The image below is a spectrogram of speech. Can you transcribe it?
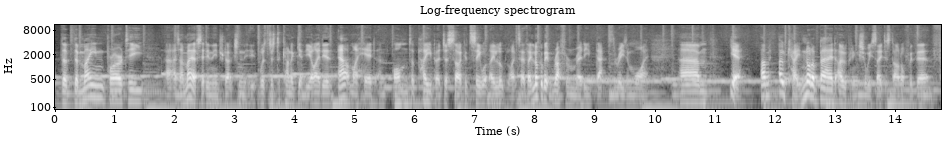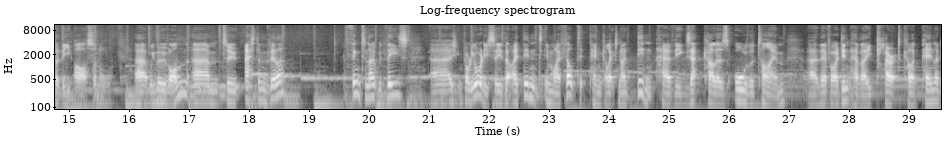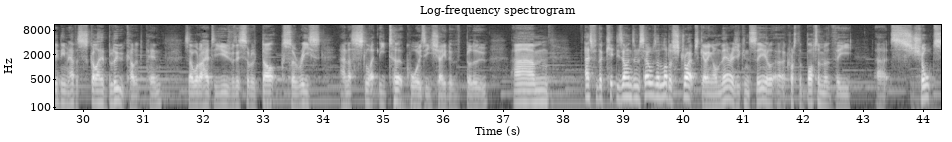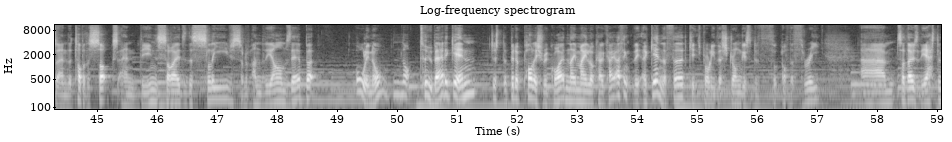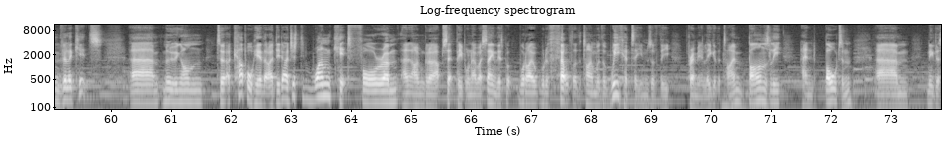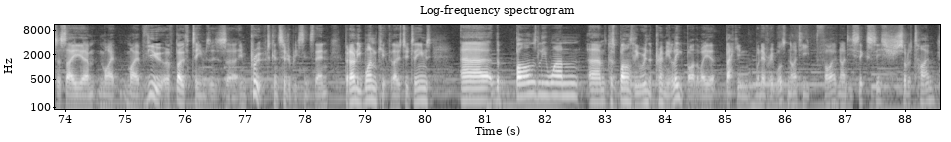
the, the main priority uh, as I may have said in the introduction, it was just to kind of get the ideas out of my head and onto paper just so I could see what they look like. So if they look a bit rough and ready, that's the reason why. Um, yeah, um, okay, not a bad opening, shall we say, to start off with there for the Arsenal. Uh, we move on um, to Aston Villa. Thing to note with these, uh, as you can probably already see, is that I didn't, in my felt tip pen collection, I didn't have the exact colours all the time. Uh, therefore, I didn't have a claret coloured pen, I didn't even have a sky blue coloured pen. So what I had to use was this sort of dark cerise and a slightly turquoisey shade of blue. Um, as for the kit designs themselves, a lot of stripes going on there, as you can see uh, across the bottom of the uh, shorts and the top of the socks and the insides of the sleeves, sort of under the arms there. But all in all, not too bad. Again, just a bit of polish required and they may look okay. I think, the, again, the third kit's probably the strongest of, th of the three. Um, so those are the Aston Villa kits. Um, moving on to a couple here that I did. I just did one kit for, um, and I'm going to upset people now by saying this, but what I would have felt at the time were the weaker teams of the Premier League at the time, Barnsley and Bolton. Um, needless to say, um, my, my view of both teams has uh, improved considerably since then, but only one kit for those two teams. Uh, the Barnsley one, because um, Barnsley were in the Premier League, by the way, uh, back in whenever it was, 95, 96-ish sort of time.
